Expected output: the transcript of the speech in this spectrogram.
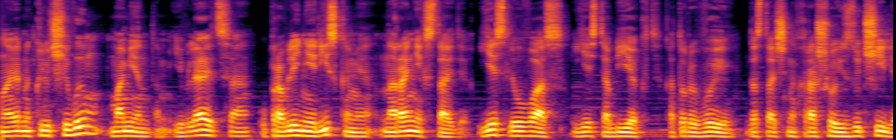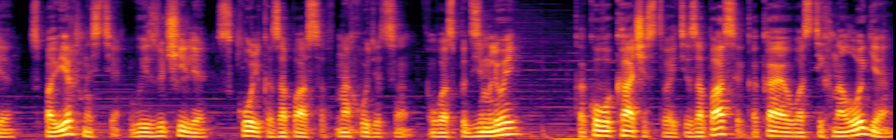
Наверное, ключевым моментом является управление рисками на ранних стадиях. Если у вас есть объект, который вы достаточно хорошо изучили с поверхности, вы изучили, сколько запасов находится у вас под землей, какого качества эти запасы, какая у вас технология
